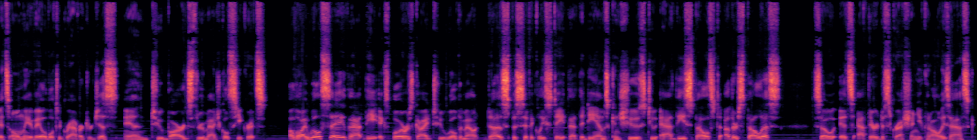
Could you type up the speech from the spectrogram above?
It's only available to Graviturgists and to bards through magical secrets. Although I will say that the Explorer's Guide to Wildemount does specifically state that the DMs can choose to add these spells to other spell lists, so it's at their discretion, you can always ask.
